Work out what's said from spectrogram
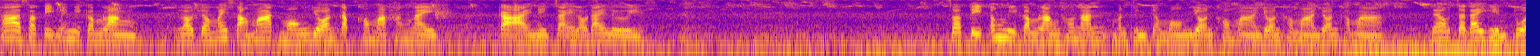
ถ้าสติไม่มีกำลัง เราจะไม่สามารถมองย้อนกลับเข้ามาข้างใน กายในใจเราได้เลย สติต้องมีกำลังเท่านั้นมันถึงจะมองย้อนเข้ามาย้อนเข้ามาย้อนเข้ามา แล้วจะได้เห็นตัว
